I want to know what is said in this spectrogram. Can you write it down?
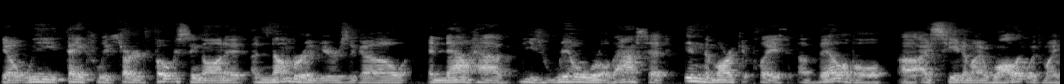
You know, we thankfully started focusing on it a number of years ago and now have these real world assets in the marketplace available. Uh, I see it in my wallet with my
